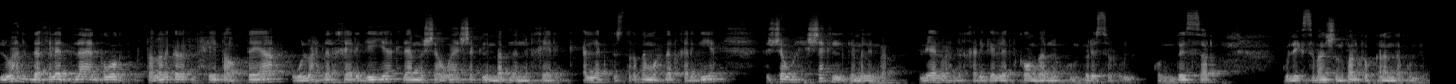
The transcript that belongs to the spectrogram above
الوحدة الداخلية تلاقيها جوه بتطلع لك كده في الحيطة وبتاع والوحدة الخارجية تلاقيها مشوهة شكل المبنى من الخارج. قال لك تستخدم وحدات خارجية تشوه شكل الجمال المبنى اللي هي الوحدة الخارجية اللي بتتكون بقى من ال compressor وال condenser وال expansion valve والكلام ده كله.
